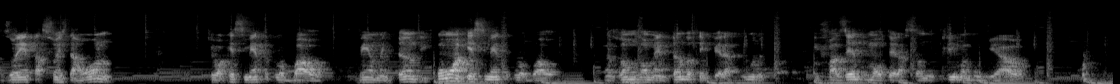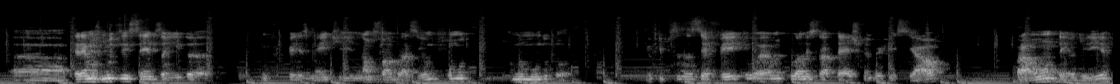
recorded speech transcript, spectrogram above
as orientações da ONU, que o aquecimento global vem aumentando e com o aquecimento global nós vamos aumentando a temperatura e fazendo uma alteração no clima mundial, uh, teremos muitos incêndios ainda, infelizmente, não só no Brasil, como no mundo todo. E o que precisa ser feito é um plano estratégico emergencial, para ontem, eu diria,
